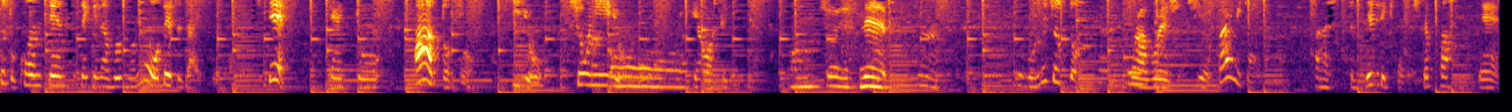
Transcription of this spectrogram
ちょっとコンテンツ的な部分のお手伝いという形で、えっ、と、アートと医療、小児医療を掛け合わせるみたいな。面白いですね。うん。部分でちょっとコラボレーションしようかみたいな話も出てきたりしてますので、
